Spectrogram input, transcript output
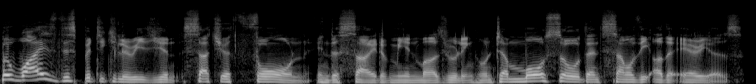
But why is this particular region such a thorn in the side of Myanmar's ruling junta, more so than some of the other areas?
